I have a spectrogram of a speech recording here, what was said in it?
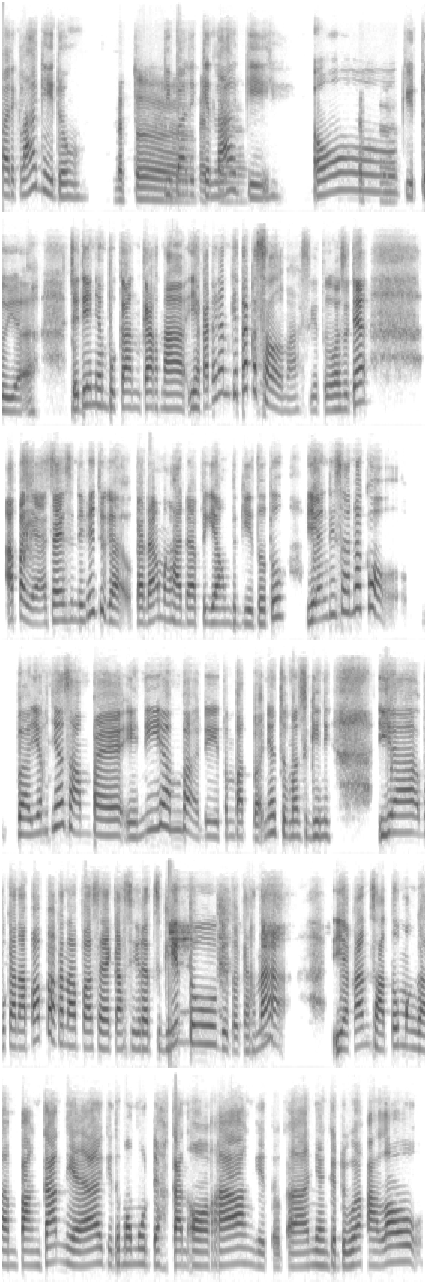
balik lagi dong betul dibalikin betul. lagi Oh, Betul. gitu ya. Jadi ini bukan karena ya kadang kan kita kesel Mas gitu. Maksudnya apa ya? Saya sendiri juga kadang menghadapi yang begitu tuh, yang di sana kok bayarnya sampai ini ya Mbak di tempat Mbaknya cuma segini. Ya bukan apa-apa kenapa saya kasih rate segitu gitu karena ya kan satu menggampangkan ya gitu memudahkan orang gitu kan. Yang kedua kalau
